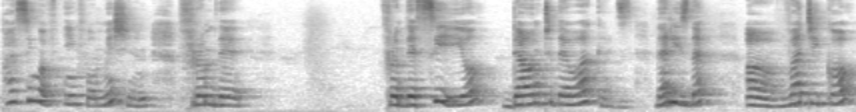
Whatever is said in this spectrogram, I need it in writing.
passing of information from the from the CEO down to the workers. That is the uh, vertical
